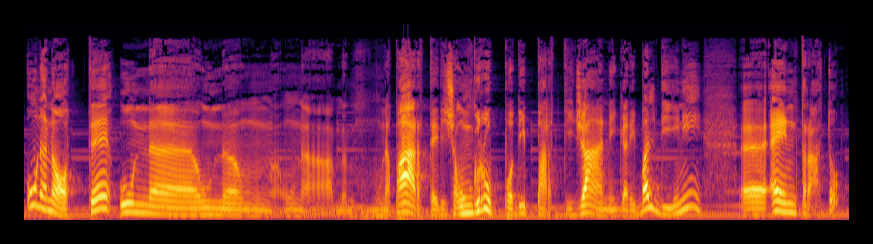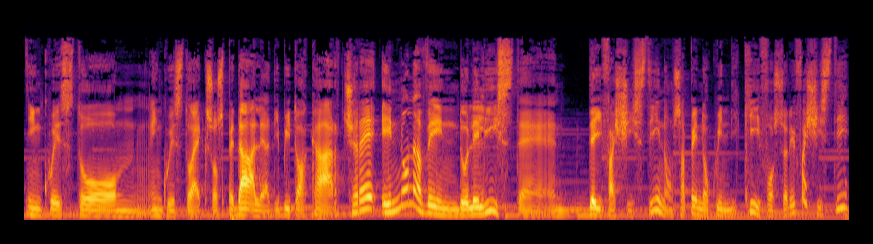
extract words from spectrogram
Una notte un, un, un, una, una, parte, diciamo, un gruppo di partigiani garibaldini eh, è entrato in questo, in questo ex ospedale adibito a carcere e non avendo le liste dei fascisti, non sapendo quindi chi fossero i fascisti,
